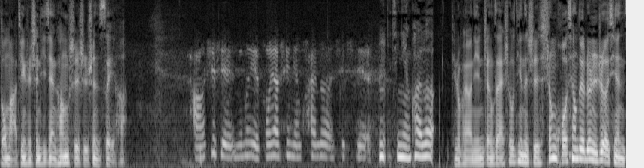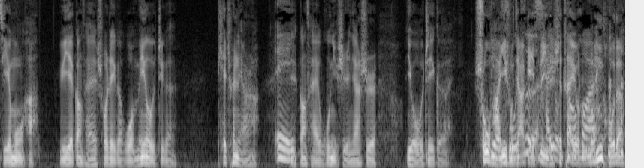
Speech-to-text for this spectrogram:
龙马精神，身体健康，事事顺遂哈。好，谢谢你们，也同样新年快乐，谢谢。嗯，新年快乐。听众朋友，您正在收听的是《生活相对论》热线节目哈。于叶刚才说这个，我没有这个贴春联哈。哎，刚才吴女士人家是有这个书法艺术家给自己的是带有龙头的，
